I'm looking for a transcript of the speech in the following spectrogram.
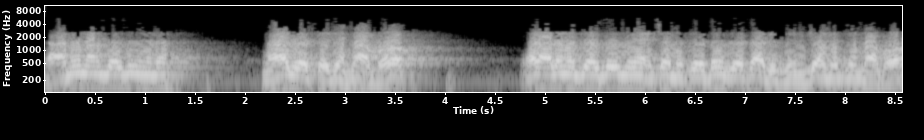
ဒါနဲ့မှကြောက်သေးရင်လည်းငါးရွယ်ဆယ်ချက်မှပေါ့အဲ့ဒါလည်းမကြောက်သေးရင်အချက်20 30စသည်ဖြင့်ကြောက်မချင်းမှပေါ့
